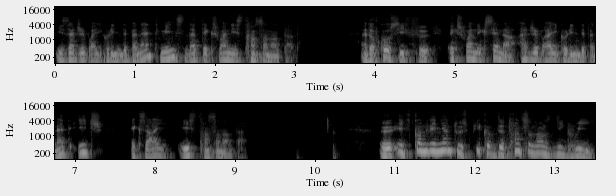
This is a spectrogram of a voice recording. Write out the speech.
is algebraically independent means that x1 is transcendental. And of course, if uh, x1, xn are algebraically independent, each xi is transcendental. Uh, it's convenient to speak of the transcendence degree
